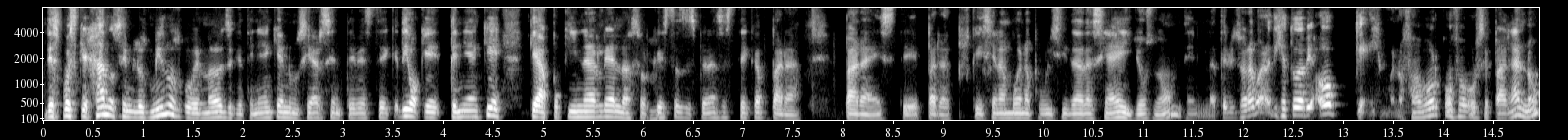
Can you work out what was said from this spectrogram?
después quejándose los mismos gobernadores de que tenían que anunciarse en TV Azteca, digo que tenían que, que apoquinarle a las orquestas de Esperanza Azteca para, para, este, para pues, que hicieran buena publicidad hacia ellos, ¿no? En la televisora. Bueno, dije todavía, ok, bueno, favor con favor se paga, ¿no?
